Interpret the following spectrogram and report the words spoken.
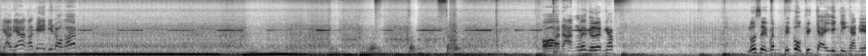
เดี๋ยวเดี๋ยวเขาเทดินออกก่อนท่อดังเหลือเกินครับ รู้สึกมันถึงอกถึงใจจริงๆคันนี้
